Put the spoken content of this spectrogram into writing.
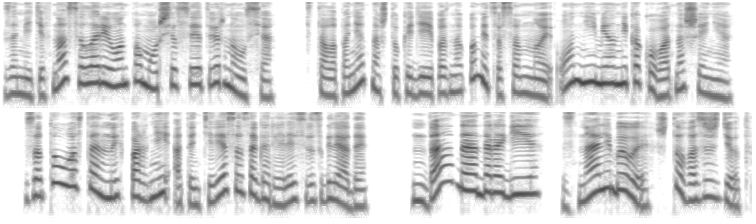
Заметив нас, Иларион поморщился и отвернулся. Стало понятно, что к идее познакомиться со мной он не имел никакого отношения. Зато у остальных парней от интереса загорелись взгляды. «Да-да, дорогие, знали бы вы, что вас ждет.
